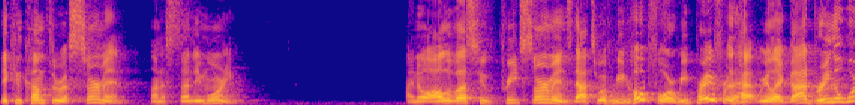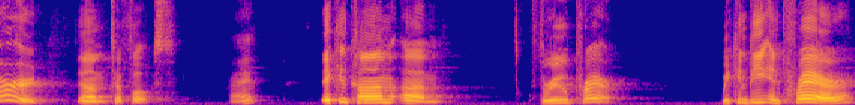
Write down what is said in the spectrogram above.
It can come through a sermon on a Sunday morning. I know all of us who preach sermons, that's what we hope for. We pray for that. We're like, God, bring a word um, to folks right? It can come um, through prayer. We can be in prayer,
